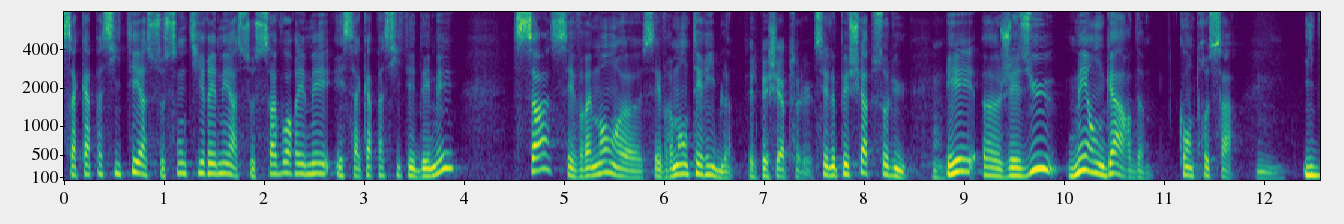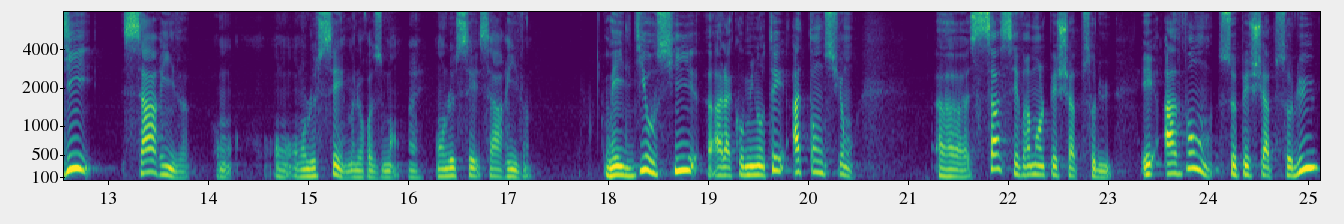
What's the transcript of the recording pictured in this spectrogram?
sa capacité à se sentir aimé, à se savoir aimé et sa capacité d'aimer, ça, c'est vraiment, euh, c'est vraiment terrible. C'est le péché absolu. C'est le péché absolu. Mmh. Et euh, Jésus met en garde contre ça. Mmh. Il dit, ça arrive. On, le sait, malheureusement. On le sait, ça arrive. Mais il dit aussi à la communauté, attention, euh, ça, c'est vraiment le péché absolu. Et avant ce péché absolu,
